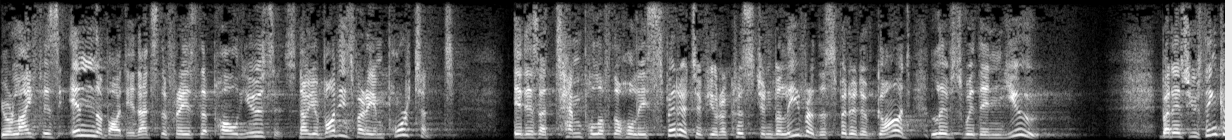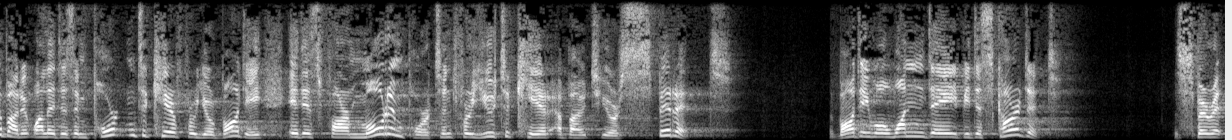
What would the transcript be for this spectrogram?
Your life is in the body. That's the phrase that Paul uses. Now, your body is very important. It is a temple of the Holy Spirit. If you're a Christian believer, the Spirit of God lives within you. But as you think about it, while it is important to care for your body, it is far more important for you to care about your spirit. The body will one day be discarded. The spirit,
